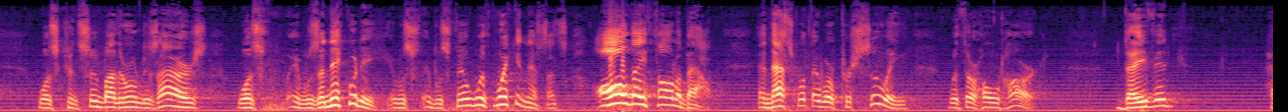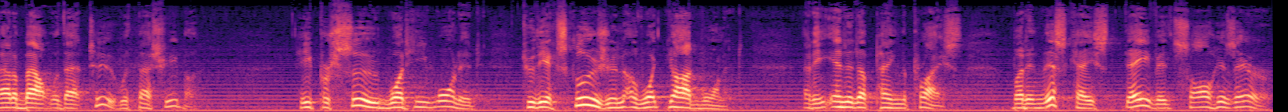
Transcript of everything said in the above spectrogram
was consumed by their own desires, was it was iniquity. It was, it was filled with wickedness. That's all they thought about. And that's what they were pursuing with their whole heart. David had a bout with that too, with Bathsheba. He pursued what he wanted to the exclusion of what God wanted. And he ended up paying the price. But in this case, David saw his error.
